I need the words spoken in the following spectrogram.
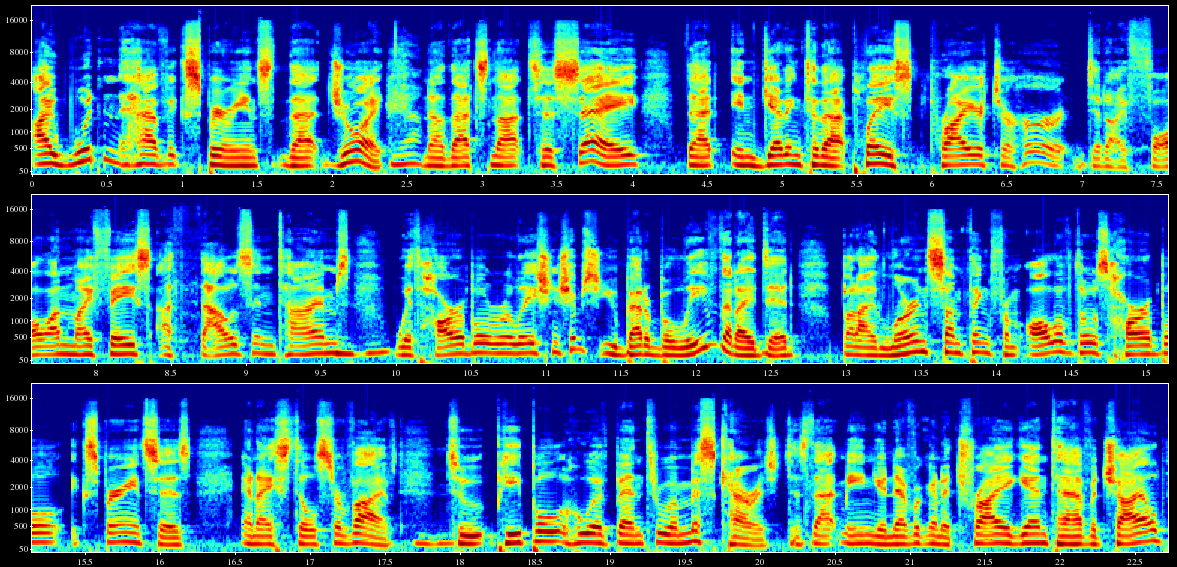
I wouldn't have experienced that joy. Yeah. Now, that's not to say that in getting to that place prior to her, did I fall on my face a thousand times mm-hmm. with horrible relationships? You better believe that I did, but I learned something from all of those horrible experiences and I still survived. Mm-hmm. To people who have been through a miscarriage, does that mean you're never going to try again to have a child?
